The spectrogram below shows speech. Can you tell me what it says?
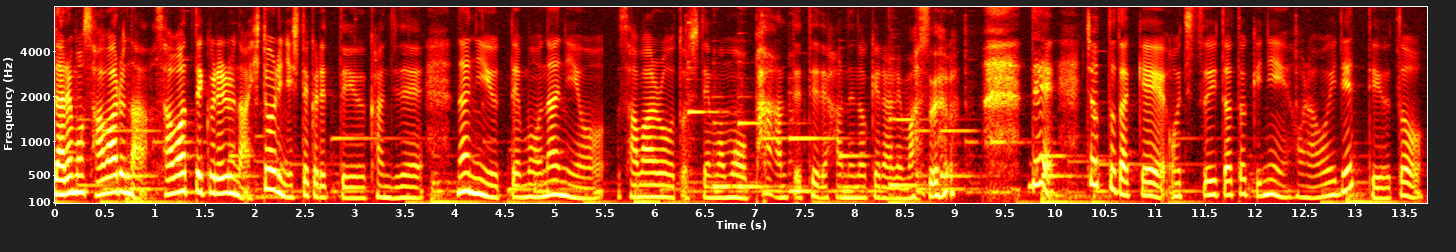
誰も触るな触ってくれるな一人にしてくれっていう感じで何言っても何を触ろうとしてももうパーンって手で跳ねのけられます。でちょっとだけ落ち着いた時に「ほらおいで」って言うと、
